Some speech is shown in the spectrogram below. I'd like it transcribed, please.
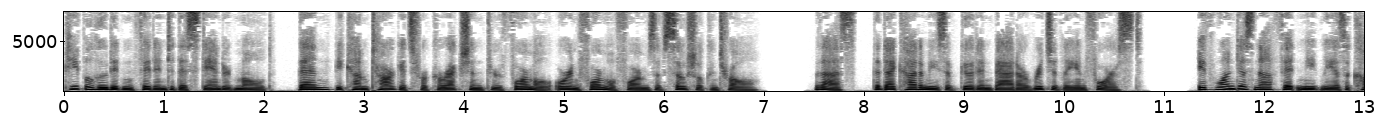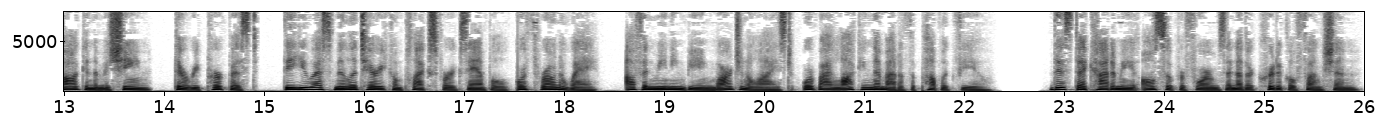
People who didn't fit into this standard mold then become targets for correction through formal or informal forms of social control. Thus, the dichotomies of good and bad are rigidly enforced. If one does not fit neatly as a cog in the machine, they're repurposed, the U.S. military complex, for example, or thrown away, often meaning being marginalized or by locking them out of the public view. This dichotomy also performs another critical function.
